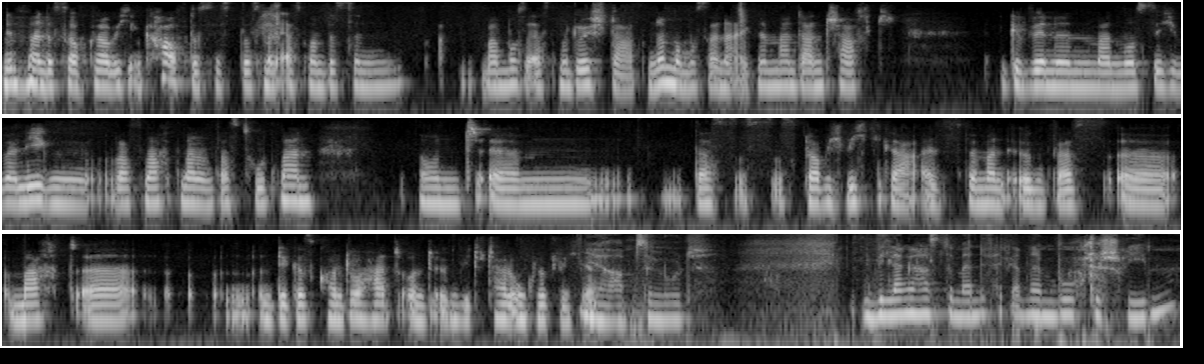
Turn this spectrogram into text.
nimmt man das auch, glaube ich, in Kauf. Das ist, dass man erstmal ein bisschen, man muss erstmal durchstarten, ne? Man muss seine eigene Mandantschaft gewinnen, man muss sich überlegen, was macht man und was tut man. Und ähm, das ist, ist glaube ich, wichtiger, als wenn man irgendwas äh, macht, äh, ein dickes Konto hat und irgendwie total unglücklich ist. Ja, absolut. Wie lange hast du im Endeffekt an deinem Buch geschrieben?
